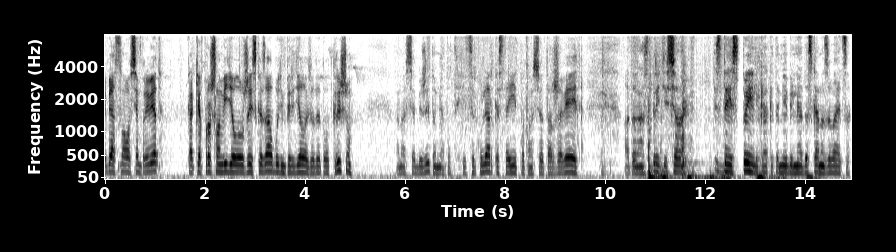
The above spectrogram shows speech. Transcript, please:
Ребят, снова всем привет. Как я в прошлом видео уже и сказал, будем переделывать вот эту вот крышу. Она вся бежит, у меня тут и циркулярка стоит, потом все это ржавеет. Вот она, смотрите, все с ДСП, или как это мебельная доска называется.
